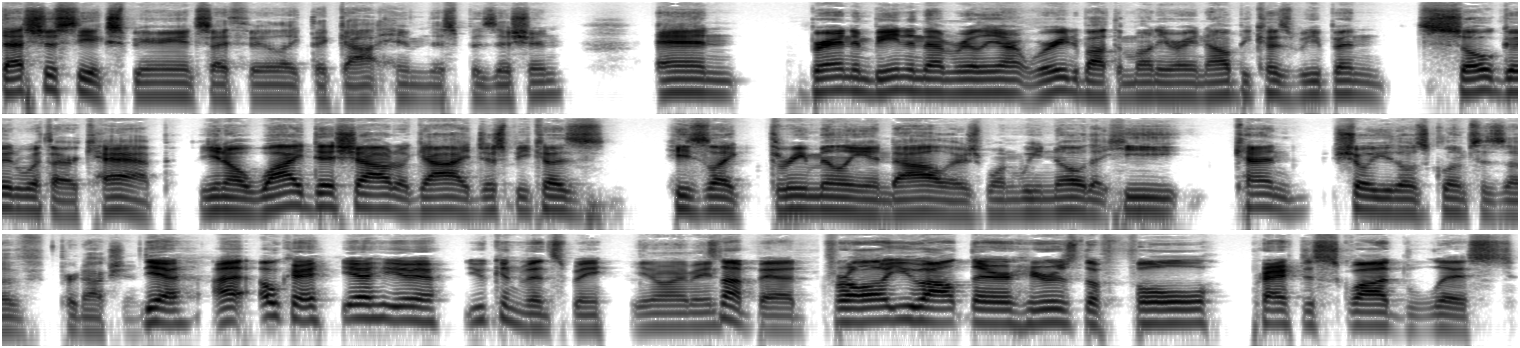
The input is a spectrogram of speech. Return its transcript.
that's just the experience I feel like that got him this position. And Brandon Beane and them really aren't worried about the money right now because we've been so good with our cap. You know, why dish out a guy just because he's like three million dollars when we know that he can show you those glimpses of production? Yeah, I okay. Yeah, yeah. You convinced me. You know what I mean? It's not bad. For all you out there, here's the full practice squad list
